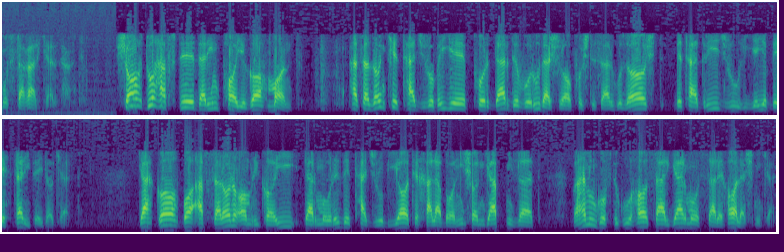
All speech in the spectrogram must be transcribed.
مستقر کردند. شاه دو هفته در این پایگاه ماند. پس از آن که تجربه پردرد ورودش را پشت سر گذاشت به تدریج روحیه بهتری پیدا کرد. گهگاه با افسران آمریکایی در مورد تجربیات خلبانیشان گپ می‌زد و همین گفتگوها سرگرم و سر حالش می‌کرد.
